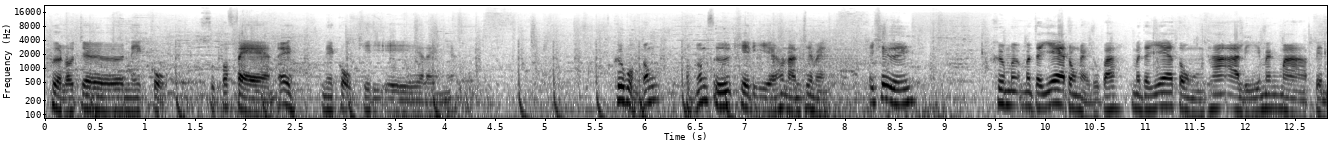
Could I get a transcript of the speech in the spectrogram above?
เผื่อเราเจอเนโกะซูเปอร์แฟน เอ้ยเนโกะ KDA อะไรเงี้ย คือผมต้องผมต้องซื้อ KDA เท่านั้นใช่ไหมไอ้เชยคือมันมันจะแย่ตรงไหนรู้ปะมันจะแย่ตรงถ้าอาลีแม่งมาเป็น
